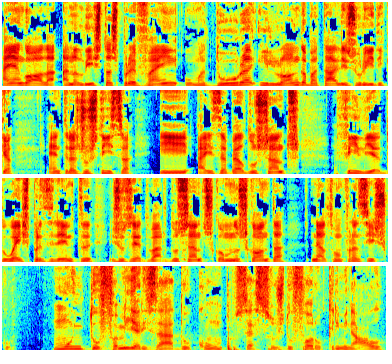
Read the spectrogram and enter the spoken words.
Em Angola, analistas preveem uma dura e longa batalha jurídica entre a Justiça e a Isabel dos Santos, filha do ex-presidente José Eduardo dos Santos, como nos conta Nelson Francisco. Muito familiarizado com processos do Foro Criminal,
